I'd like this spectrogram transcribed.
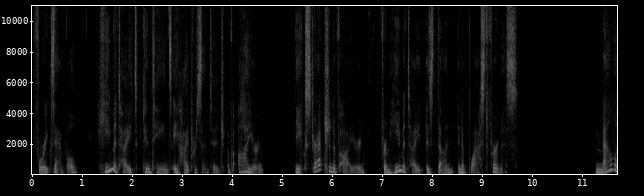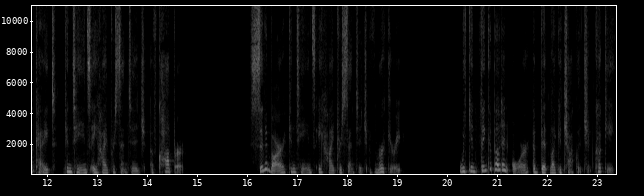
For example, hematite contains a high percentage of iron. The extraction of iron from hematite is done in a blast furnace. Malachite contains a high percentage of copper. Cinnabar contains a high percentage of mercury. We can think about an ore a bit like a chocolate chip cookie.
